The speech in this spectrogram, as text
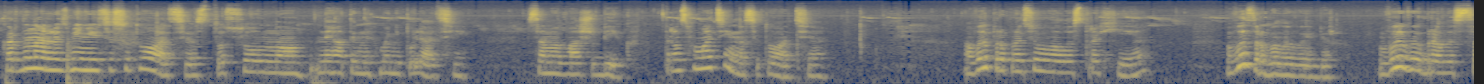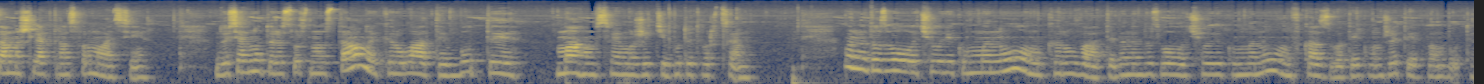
Кардинально змінюється ситуація стосовно негативних маніпуляцій саме в ваш бік. Трансформаційна ситуація. Ви пропрацьовували страхи, ви зробили вибір. Ви вибрали саме шлях трансформації. Досягнути ресурсного стану і керувати, бути магом в своєму житті, бути творцем. Ви не дозволили чоловіку в минулому керувати, ви не дозволили чоловіку в минулому вказувати, як вам жити, як вам бути.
